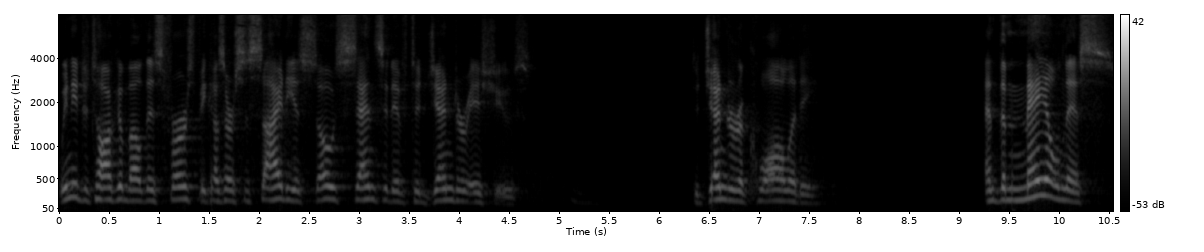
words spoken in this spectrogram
We need to talk about this first because our society is so sensitive to gender issues, to gender equality, and the maleness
